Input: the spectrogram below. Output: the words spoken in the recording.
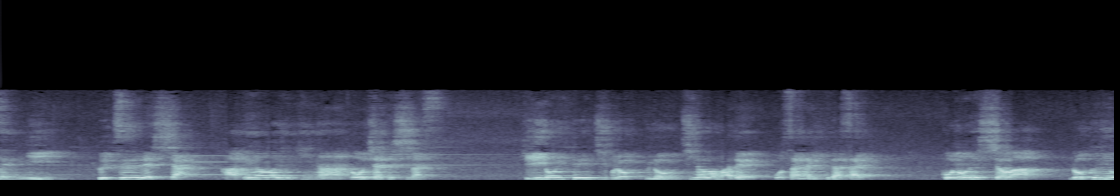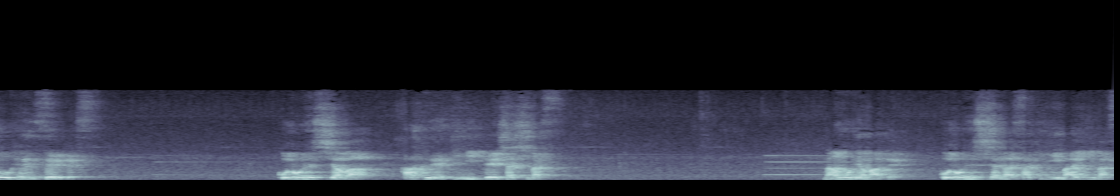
線に普通列車掛川行きが到着します。黄色い点字ブロックの内側までお下がりください。この列車は6両編成です。この列車は各駅に停車します。名古屋までこの列車が先に参ります。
